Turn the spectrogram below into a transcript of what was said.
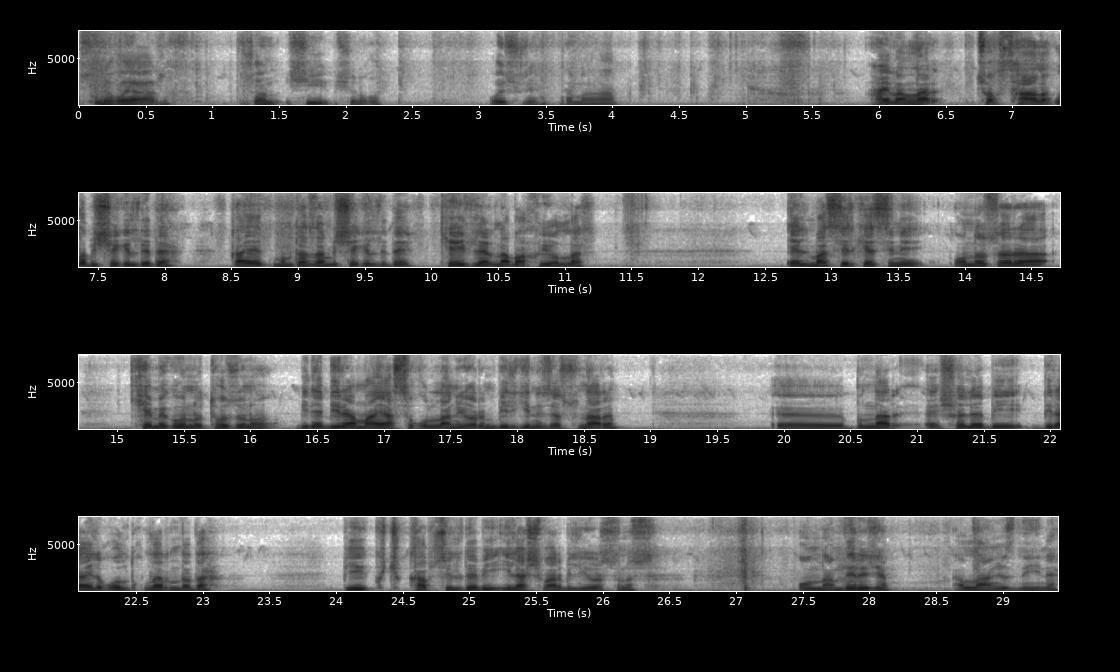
Üstüne koy ağırlık. Şu an şey, şunu koy. Koy şuraya. Tamam. Hayvanlar çok sağlıklı bir şekilde de gayet muntazam bir şekilde de keyiflerine bakıyorlar. Elma sirkesini ondan sonra kemik unu tozunu bir de bira mayası kullanıyorum. Bilginize sunarım. Ee, bunlar e, şöyle bir bir aylık olduklarında da bir küçük kapsülde bir ilaç var biliyorsunuz. Ondan vereceğim. Allah'ın izniyle.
